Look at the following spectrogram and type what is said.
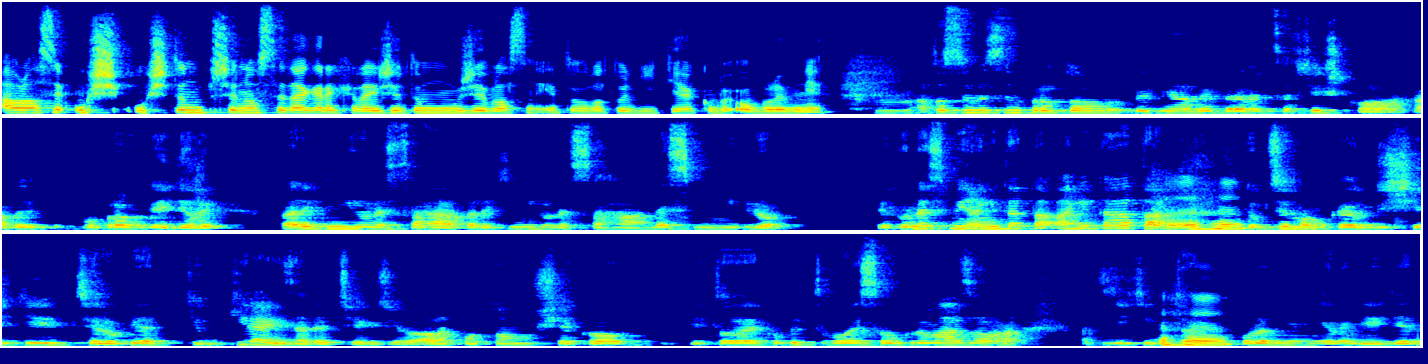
a vlastně už, už ten přenos je tak rychlej, že to může vlastně i tohleto dítě jakoby ovlivnit. Hmm, a to si myslím proto by měla být prevence v těch školách, aby opravdu věděli, tady ti nikdo nesahá, tady ti nikdo nesahá, nesmí nikdo. Jako nesmí ani tata, ani táta. Uh-huh. Dobře, mamka, když je ti tři roky, tak ti utírají zadeček, že jo? Ale potom už jako, je to jako by tvoje soukromá zóna. A ty děti by to uh-huh. podle mě měly vědět,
